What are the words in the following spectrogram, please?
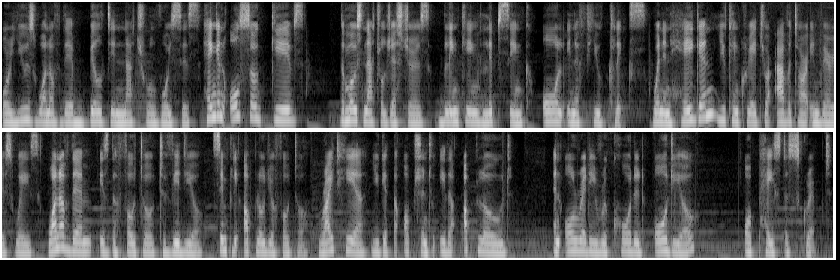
or use one of their built-in natural voices. Heygen also gives the most natural gestures, blinking, lip sync, all in a few clicks. When in Heygen, you can create your avatar in various ways. One of them is the photo to video. Simply upload your photo. Right here, you get the option to either upload an already recorded audio or paste a script.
